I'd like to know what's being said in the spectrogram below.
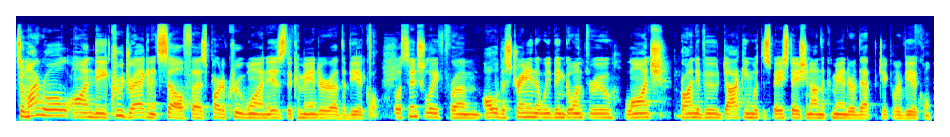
So my role on the Crew Dragon itself as part of Crew 1 is the commander of the vehicle. So essentially from all of this training that we've been going through, launch, rendezvous, docking with the space station, on the commander of that particular vehicle.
